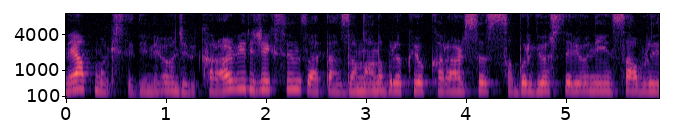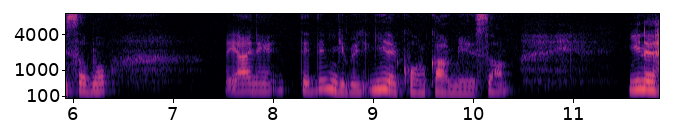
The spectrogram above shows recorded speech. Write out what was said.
ne yapmak istediğini önce bir karar vereceksin. Zaten zamana bırakıyor, kararsız, sabır gösteriyor. Neyin sabrıysa bu. Yani dediğim gibi yine korkan bir insan. Yine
